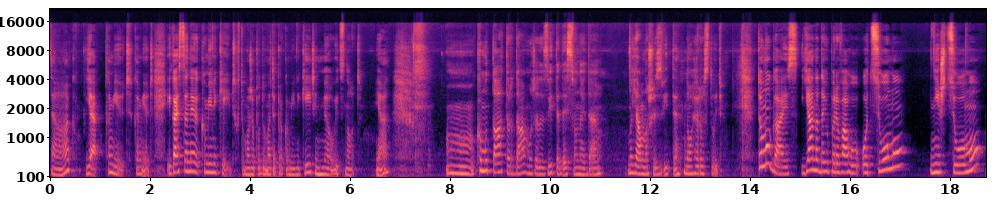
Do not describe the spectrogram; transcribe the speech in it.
Так, yeah, commute, commute. І guys, це не communicate. Хто може подумати про communicating? No, it's not. Yeah? Комутатор, да, може звідти десь воно йде. Ну, явно щось звідти, ноги ростуть. Тому, guys, я надаю перевагу оцьому, ніж цьому.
